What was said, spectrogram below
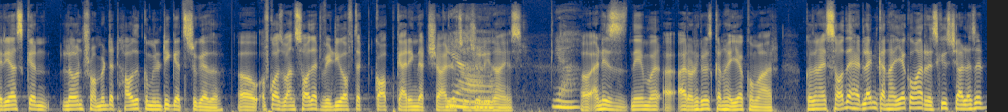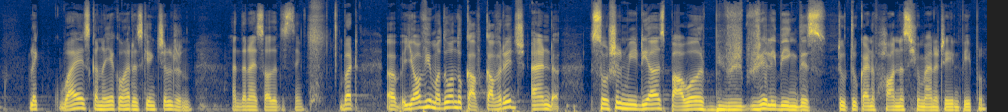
areas can learn from it. That how the community gets together. Uh, of course, one saw that video of that cop carrying that child, which is really nice. yeah Uh, and his name, uh, ironically, was Kanhaiya Kumar. Because when I saw the headline, Kanhaiya Kumar rescues child, I said, like, why is Kanhaiya Kumar rescuing children? And then I saw that this thing. But uh, your view, Madhu, on the cov- coverage and social media's power be- really being this to, to kind of harness humanity in people.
